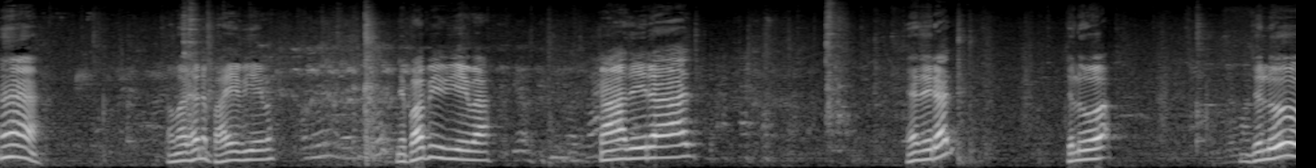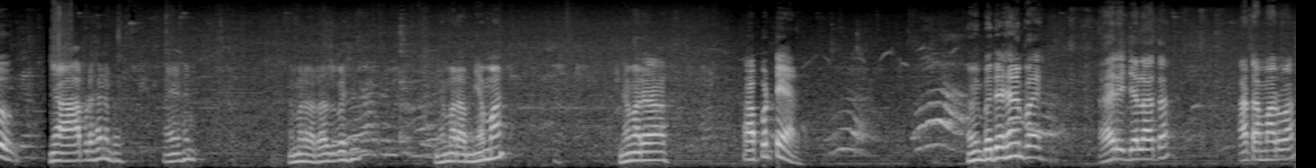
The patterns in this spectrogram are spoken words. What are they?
હા અમારે છે ને ભાઈ બી આવ્યા ને ભાભી બી આવ્યા કાં જયરાજ? હે જયરાજ? ચલો જલુ ને આપણે છે ને ભાઈ અહીંયા છે ને અમારા રાજભાઈ છે ને અમારા મહેમાન, ને અમારા આ પટેલ. અમે બધા છે ને ભાઈ, હારે જલા હતા, આટા મારવા.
